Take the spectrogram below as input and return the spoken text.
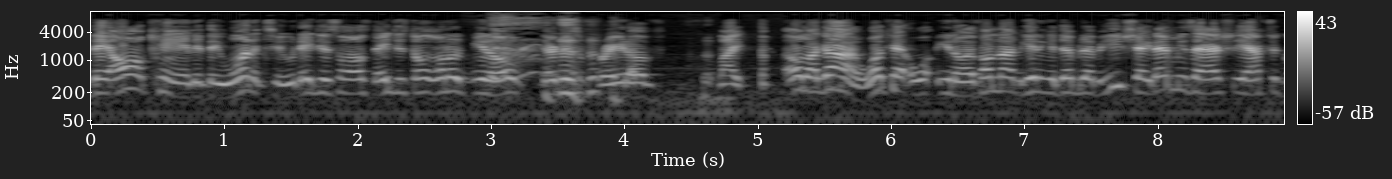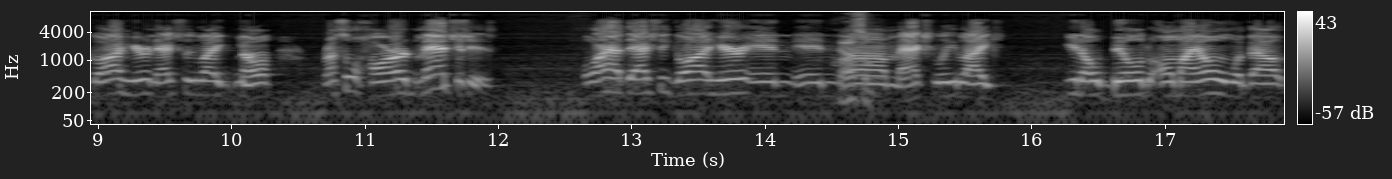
they all can if they wanted to. They just all, they just don't want to. You know, they're just afraid of. Like, oh my God, what can you know? If I'm not getting a WWE check, that means I actually have to go out here and actually like you know wrestle hard matches, or I have to actually go out here and and um, actually like you know build on my own without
